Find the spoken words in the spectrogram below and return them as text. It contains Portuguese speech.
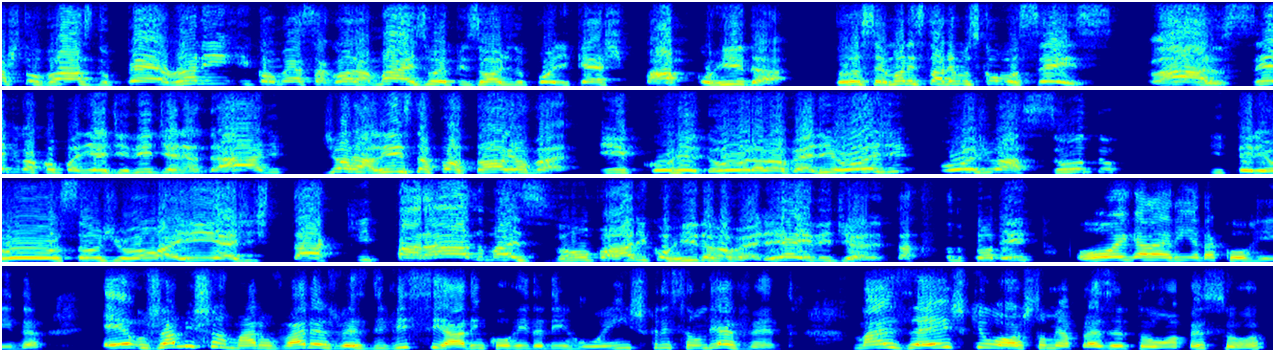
Washington Vaz do Pé Running e começa agora mais um episódio do podcast Papo Corrida. Toda semana estaremos com vocês, claro, sempre com a companhia de Lidiane Andrade, jornalista, fotógrafa e corredora, meu velho. E hoje, hoje o assunto interior, São João aí, a gente tá aqui parado, mas vamos falar de corrida, meu velho. E aí, Lidiane, tá tudo pronto aí? Oi, galerinha da corrida. Eu já me chamaram várias vezes de viciada em corrida de rua e inscrição de evento. Mas eis que o Austin me apresentou uma pessoa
